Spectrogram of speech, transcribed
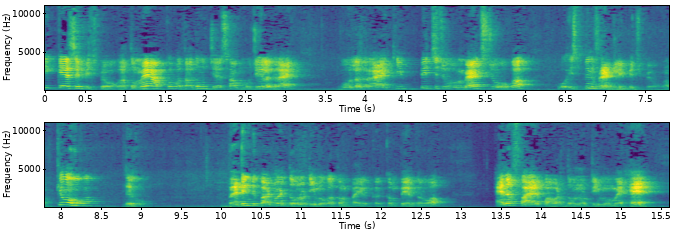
कि कैसे पिच पे होगा। तो मैं आपको बता दूँ, जैसा मुझे लग रहा है, वो लग रहा है कि पिच जो मैच जो होगा, वो स्पिन फ्रेंडली पिच पे होगा। क्यों होगा? देखो बैटिंग डिपार्टमेंट दोनों टीमों का कंपेयर कंपेयर करो आप। एनफ फायर पावर दोनों टीमों में है।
